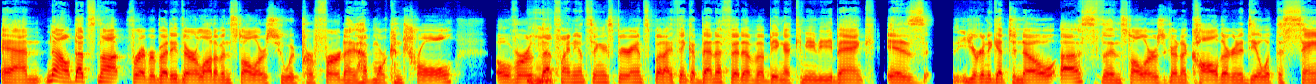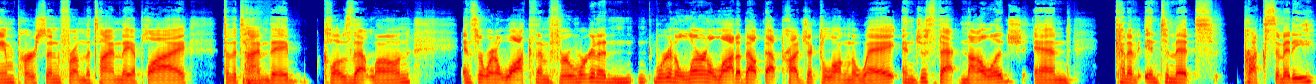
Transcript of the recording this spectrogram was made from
And now that's not for everybody. There are a lot of installers who would prefer to have more control over mm-hmm. that financing experience. But I think a benefit of a, being a community bank is you're going to get to know us. The installers are going to call, they're going to deal with the same person from the time they apply to the time mm-hmm. they close that loan. And so we're going to walk them through. We're going to we're going to learn a lot about that project along the way and just that knowledge and kind of intimate proximity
